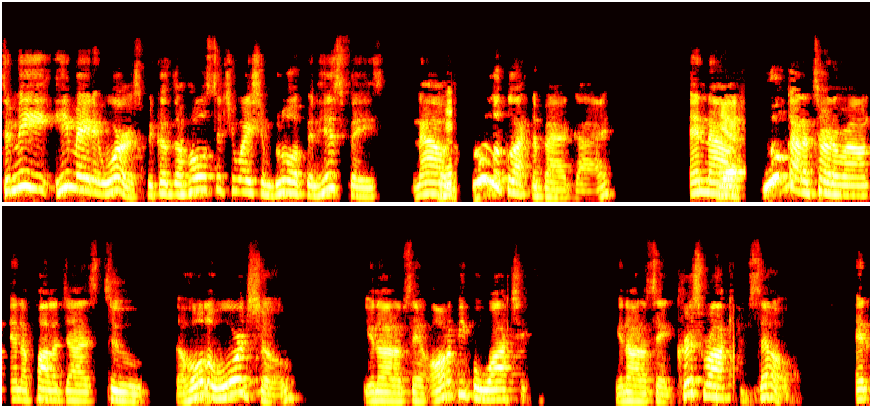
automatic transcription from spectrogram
to me, he made it worse because the whole situation blew up in his face. Now mm-hmm. you look like the bad guy. And now yeah. you got to turn around and apologize to the whole award show. You know what I'm saying? All the people watching. You know what I'm saying? Chris Rock himself and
